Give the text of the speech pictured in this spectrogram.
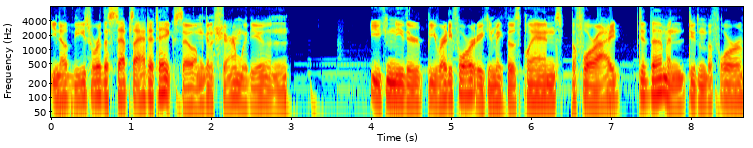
you know, these were the steps I had to take, so I'm going to share them with you. And you can either be ready for it or you can make those plans before I did them and do them before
